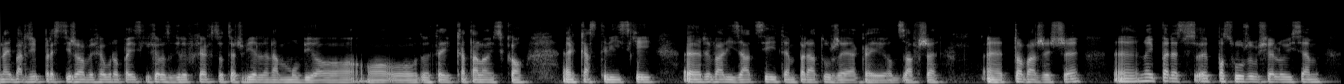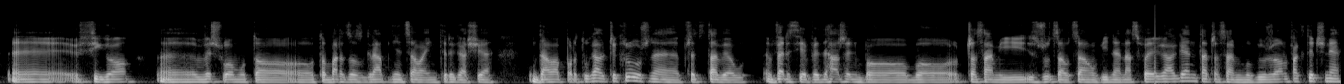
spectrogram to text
najbardziej prestiżowych europejskich rozgrywkach, co też wiele nam mówi o, o tej katalońsko-kastylijskiej rywalizacji i temperaturze, jaka jej od zawsze towarzyszy. No i Perez posłużył się Luisem Figo E, wyszło mu to, to bardzo zgrabnie, cała intryga się udała. Portugalczyk różne przedstawiał wersje wydarzeń, bo, bo czasami zrzucał całą winę na swojego agenta, czasami mówił, że on faktycznie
